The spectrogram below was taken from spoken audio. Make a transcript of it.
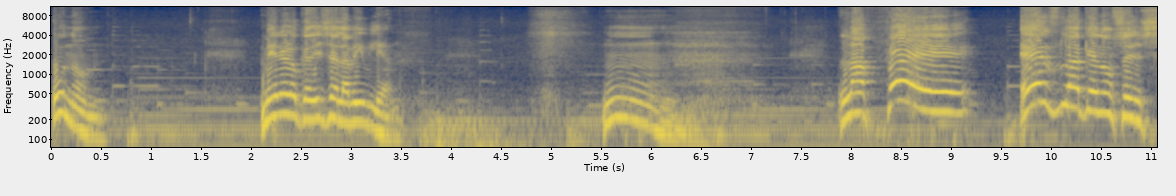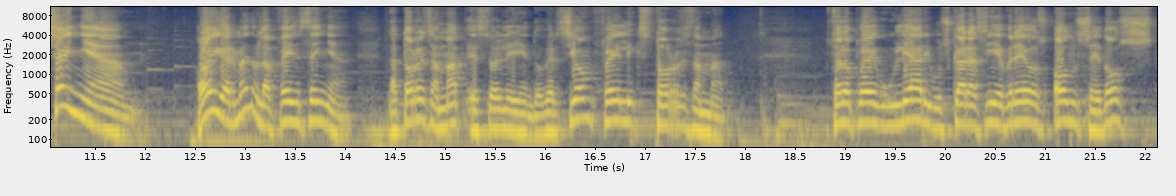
1. Mire lo que dice la Biblia. Mm. La fe es la que nos enseña. Oiga, hermano, la fe enseña. La Torres Amat estoy leyendo. Versión Félix Torres Amat. Usted lo puede googlear y buscar así Hebreos 11, 2.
